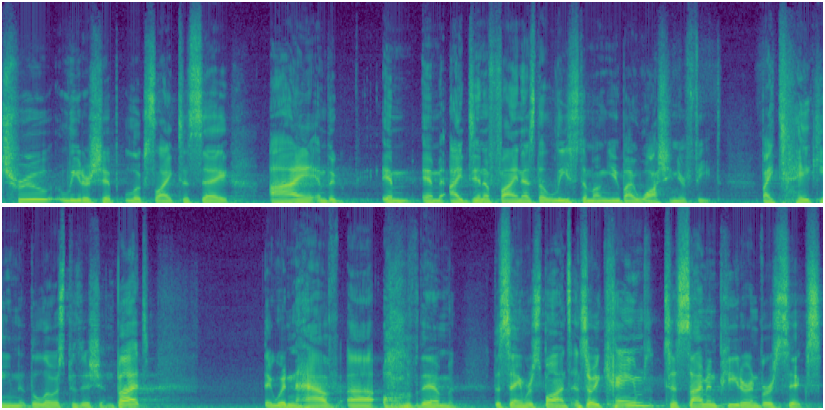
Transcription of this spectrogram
true leadership looks like to say, I am, the, am, am identifying as the least among you by washing your feet, by taking the lowest position. But they wouldn't have uh, all of them the same response. And so he came to Simon Peter in verse 6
